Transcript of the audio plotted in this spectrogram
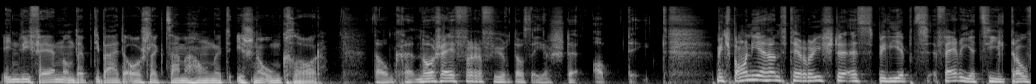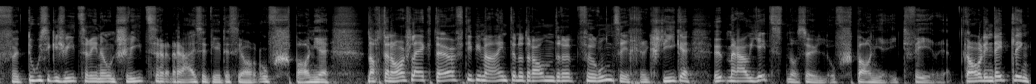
Inwiefern und ob die beiden Anschläge zusammenhängen, ist noch unklar. Danke, Noah Schäfer, für das erste Update. Mit Spanien haben Terroristen ein beliebtes Ferienziel getroffen. Tausende Schweizerinnen und Schweizer reisen jedes Jahr auf Spanien. Nach den Anschlägen dürfte beim einen oder anderen die Verunsicherung steigen, ob man auch jetzt noch soll auf Spanien in die Ferien. Caroline Dettling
